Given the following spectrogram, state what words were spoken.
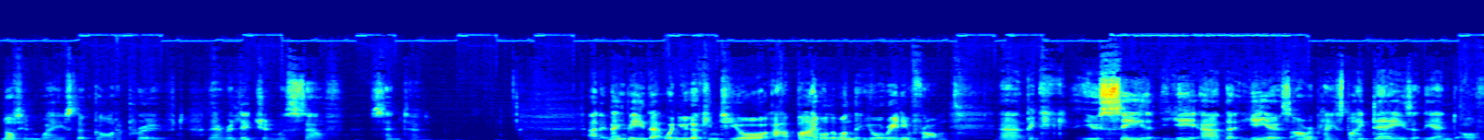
not in ways that God approved. Their religion was self centered. And it may be that when you look into your uh, Bible, the one that you're reading from, uh, you see ye- uh, that years are replaced by days at the end of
